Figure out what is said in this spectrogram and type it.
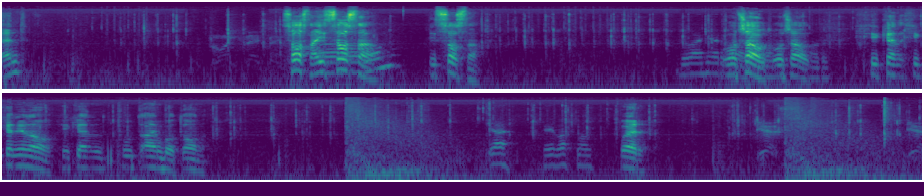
And? Sosna, it's Sosna. one. It's Sosna. Do I hear? Watch out, watch out. He can, he can, you know, he can put aimbot on. Yeah, he was one. Where? Yes. Yes.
